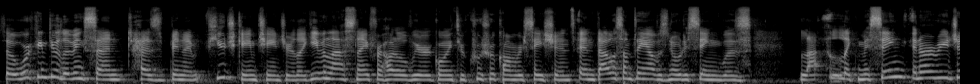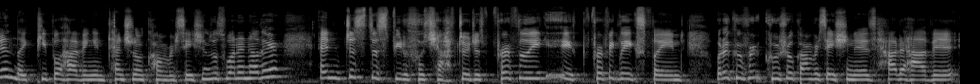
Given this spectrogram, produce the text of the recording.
So working through Living Sent has been a huge game changer. Like even last night for Huddle, we were going through crucial conversations, and that was something I was noticing was la- like missing in our region, like people having intentional conversations with one another, and just this beautiful chapter just perfectly perfectly explained what a cru- crucial conversation is, how to have it,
